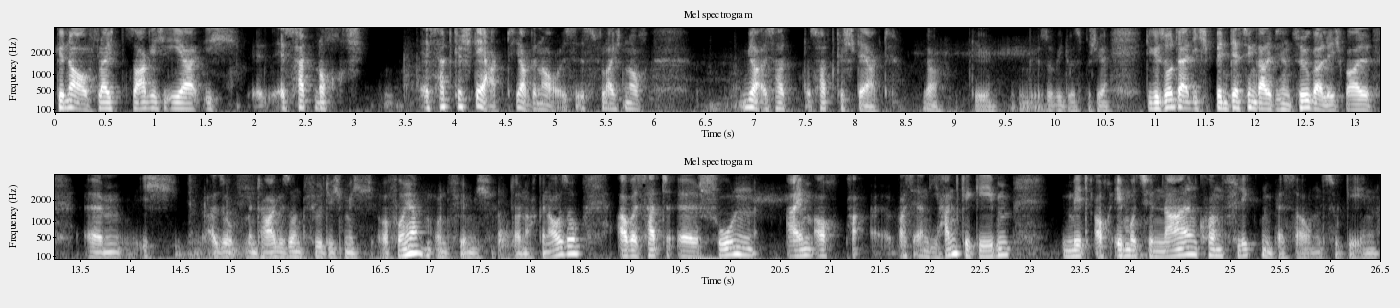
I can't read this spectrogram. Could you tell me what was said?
genau. Vielleicht sage ich eher, ich, es hat noch, es hat gestärkt. Ja, genau. Es ist vielleicht noch, ja, es hat, es hat gestärkt. Ja, die, so wie du es beschreibst. Die Gesundheit. Ich bin deswegen gerade ein bisschen zögerlich, weil ähm, ich, also mental gesund fühlte ich mich auch vorher und fühle mich danach genauso. Aber es hat äh, schon einem auch was an die Hand gegeben, mit auch emotionalen Konflikten besser umzugehen.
